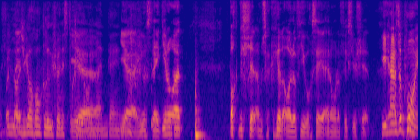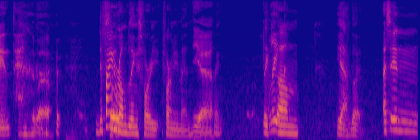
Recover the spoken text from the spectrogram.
Kasi But yung then- logical conclusion is to kill Yeah. all mankind. Yeah, he was like, you know what? Fuck this shit. I'm just gonna kill all of you kasi I don't want to fix your shit. He has a point. Diba? Define So- rumblings for y- for me, man. Yeah. Like, Like- um, yeah, go ahead. As in,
